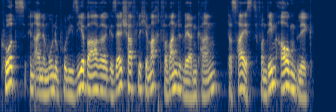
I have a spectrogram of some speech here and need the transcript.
kurz in eine monopolisierbare gesellschaftliche Macht verwandelt werden kann, das heißt von dem Augenblick,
